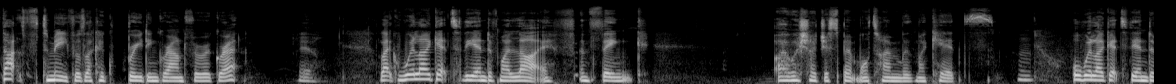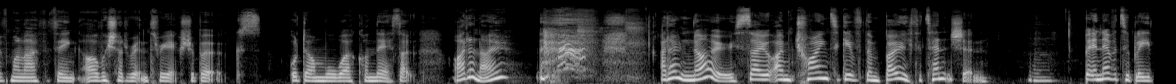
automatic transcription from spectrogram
that to me feels like a breeding ground for regret. yeah, Like, will I get to the end of my life and think, I wish I just spent more time with my kids? Or will I get to the end of my life and think, oh, I wish I'd written three extra books or done more work on this? Like, I don't know. I don't know. So I'm trying to give them both attention. But inevitably,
